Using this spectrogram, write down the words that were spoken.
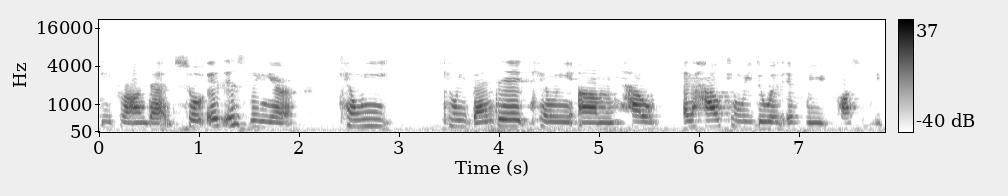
deeper on that. So it is linear. Can we can we bend it? Can we um how and how can we do it if we possibly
